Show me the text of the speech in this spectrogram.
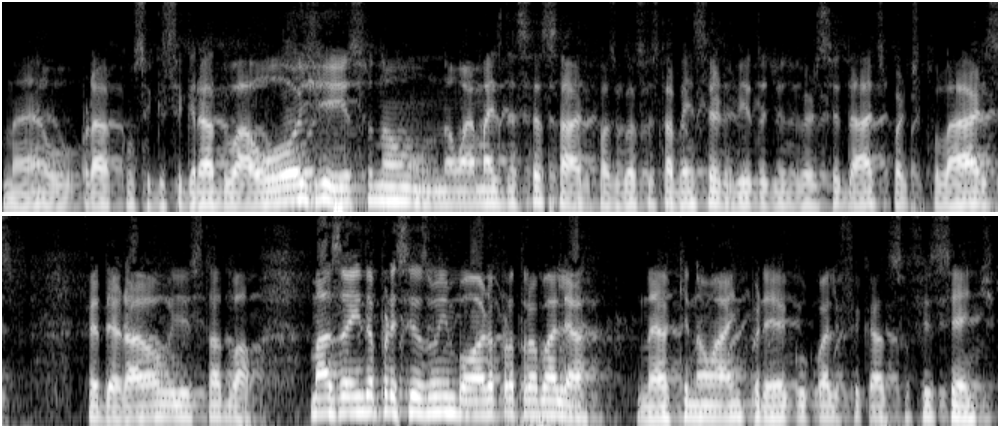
né? Ou para conseguir se graduar. Hoje isso não, não é mais necessário. Foz do Iguaçu está bem servida de universidades particulares, federal e estadual. Mas ainda precisam ir embora para trabalhar, né, que não há emprego qualificado suficiente.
